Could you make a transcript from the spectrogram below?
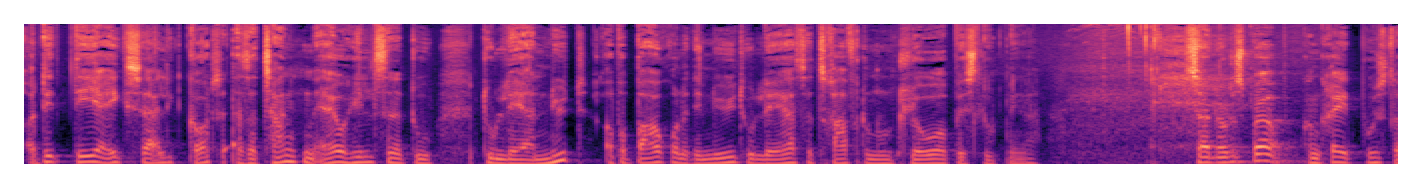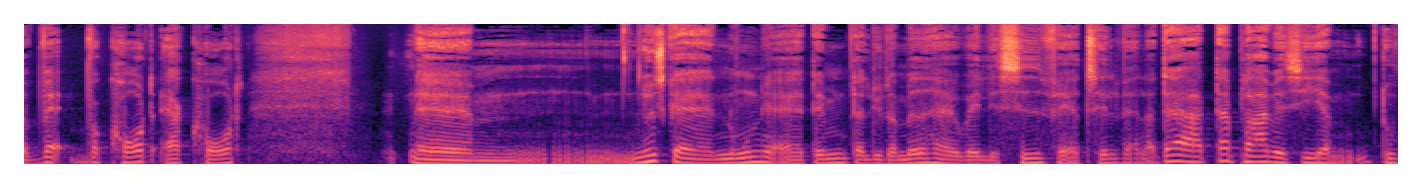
Og det, det er ikke særlig godt. Altså tanken er jo hele tiden, at du, du lærer nyt, og på baggrund af det nye, du lærer, så træffer du nogle klogere beslutninger. Så når du spørger konkret, Buster, hvad, hvor kort er kort? Øhm, nu skal nogle af dem, der lytter med her, jo vælge sidefag og tilvalg. Og der, der plejer vi at sige, at du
